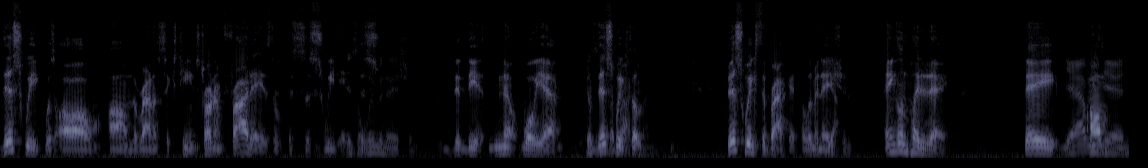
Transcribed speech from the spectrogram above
this week was all um, the round of sixteen. Starting Friday is the is the sweet It's the illumination. the, the no well yeah this week's the, this week's the bracket elimination england played today they Yeah, we um, did.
